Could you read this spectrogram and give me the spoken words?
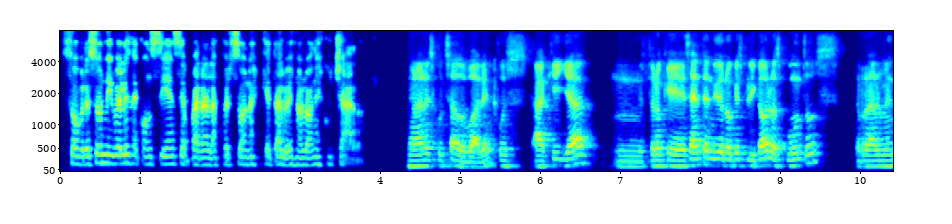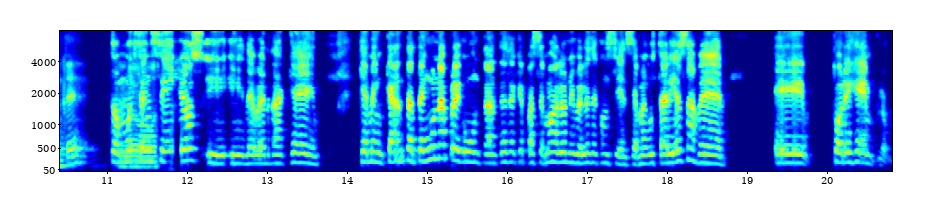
sobre esos niveles de conciencia para las personas que tal vez no lo han escuchado. No lo han escuchado, vale. Pues aquí ya mm, espero que se ha entendido lo que he explicado, los puntos realmente. Son muy sencillos y, y, de verdad que, que me encanta. Tengo una pregunta antes de que pasemos a los niveles de conciencia. Me gustaría saber, eh, por ejemplo,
